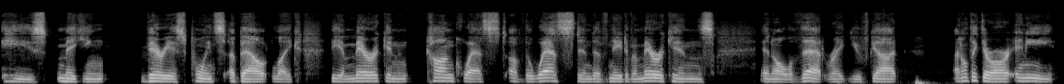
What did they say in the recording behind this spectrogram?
he's making various points about like the American conquest of the West and of Native Americans and all of that, right? You've got, I don't think there are any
